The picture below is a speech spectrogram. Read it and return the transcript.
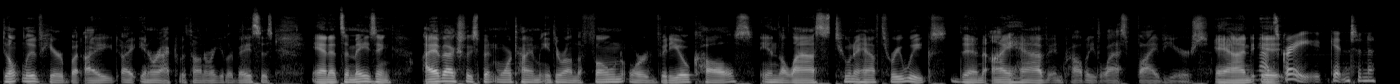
don't live here, but I, I interact with on a regular basis. And it's amazing. I have actually spent more time either on the phone or video calls in the last two and a half, three weeks than I have in probably the last five years. And that's it, great getting to know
